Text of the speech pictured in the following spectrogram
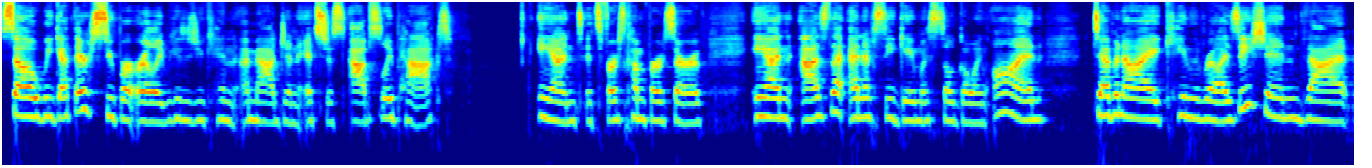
So we get there super early because, as you can imagine, it's just absolutely packed and it's first come, first serve. And as the NFC game was still going on, Deb and I came to the realization that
